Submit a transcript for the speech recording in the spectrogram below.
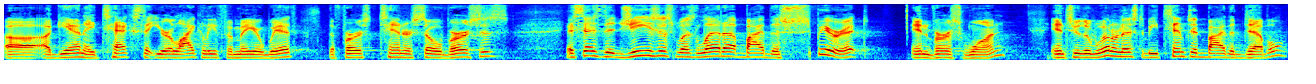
Uh, again, a text that you're likely familiar with, the first 10 or so verses. It says that Jesus was led up by the Spirit in verse 1 into the wilderness to be tempted by the devil.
